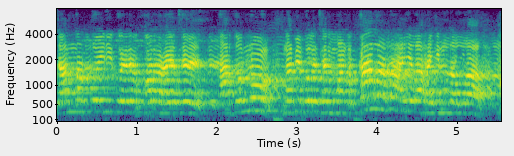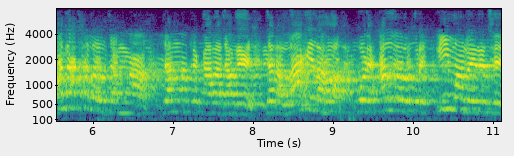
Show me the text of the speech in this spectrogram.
জান্নাত তৈরি করে করা হয়েছে। তার জন্য? নবী বলেছেন, মান কালা লা ইলাহা ইল্লাল্লাহ, ফাদাখালাল জান্নাহ জান্নাতে কারা যাবে? যারা লা ইলাহা, পরে আল্লাহর উপরে ঈমান এনেছে।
